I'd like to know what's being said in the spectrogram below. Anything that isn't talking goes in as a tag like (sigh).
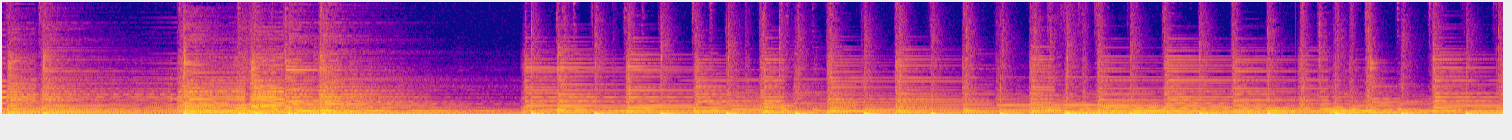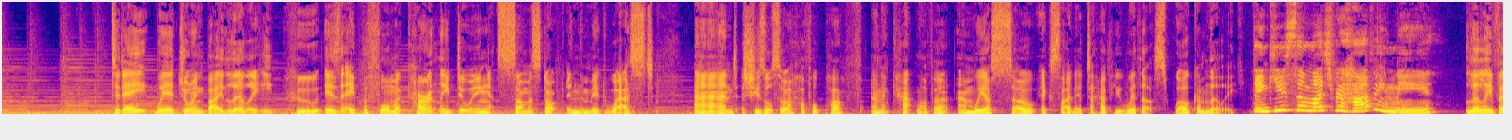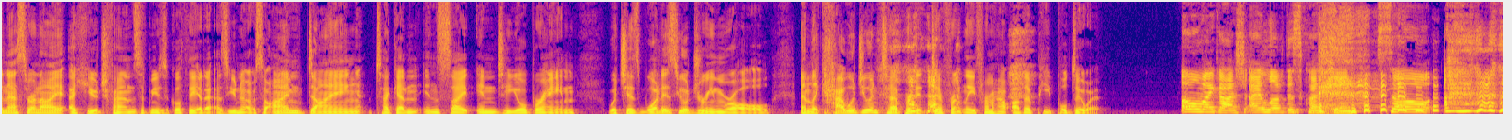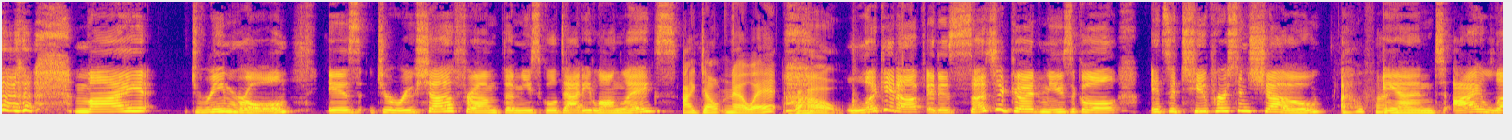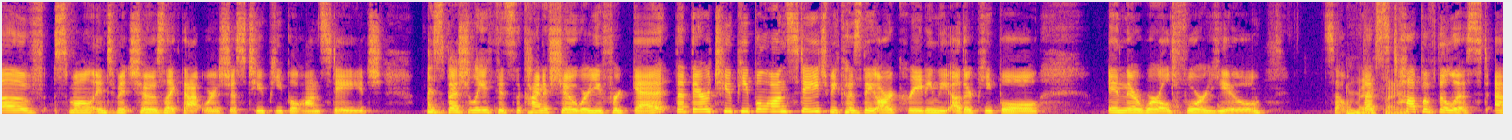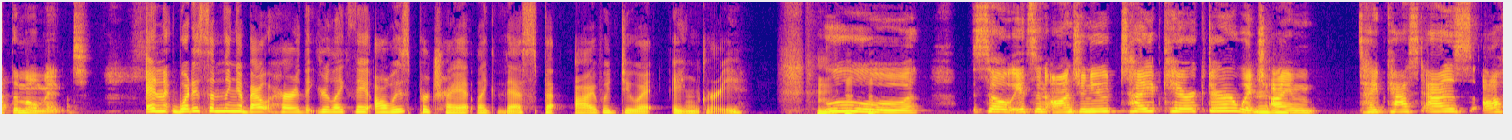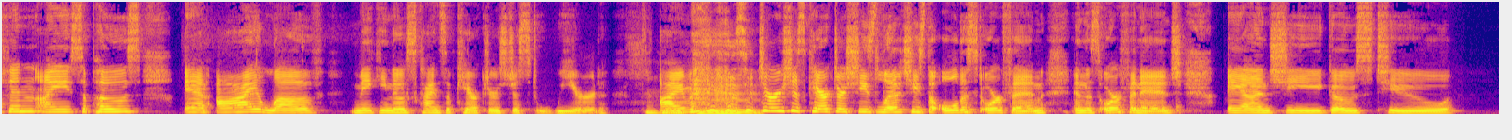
Today, we're joined by Lily, who is a performer currently doing summer stock in the Midwest. And she's also a Hufflepuff and a cat lover. And we are so excited to have you with us. Welcome, Lily. Thank you so much for having me. Lily, Vanessa and I are huge fans of musical theater, as you know. So I'm dying to get an insight into your brain, which is what is your dream role? And like, how would you interpret it differently from how other people do it? (laughs) Oh my gosh, I love this question. so, (laughs) my dream role is Jerusha from the musical Daddy Longlegs. I don't know it. (gasps) Wow. Look it up. It is such a good musical. It's a two person show. Oh, fun. And I love small, intimate shows like that where it's just two people on stage. Especially if it's the kind of show where you forget that there are two people on stage because they are creating the other people in their world for you. So Amazing. that's top of the list at the moment. And what is something about her that you're like, they always portray it like this, but I would do it angry? Ooh. So it's an ingenue type character, which Mhm. I'm typecast as often, I suppose. And I love making those kinds of characters just weird. I'm (laughs) Mm. Jerusha's character. She's lived, she's the oldest orphan in this orphanage. And she goes to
